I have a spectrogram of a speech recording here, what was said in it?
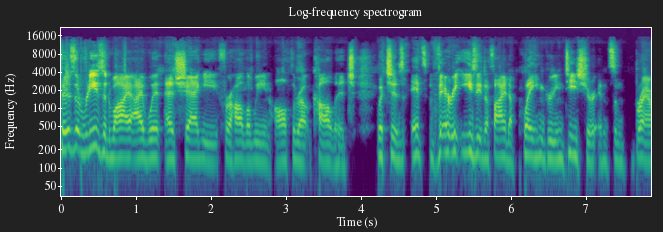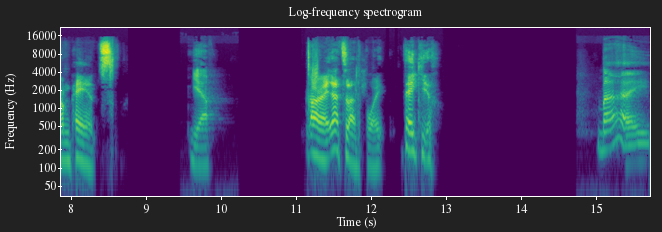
There's a reason why I went as Shaggy for Halloween all throughout college, which is it's very easy to find a plain green T-shirt and some brown pants. Yeah. All right, that's not the point. Thank you. Bye.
